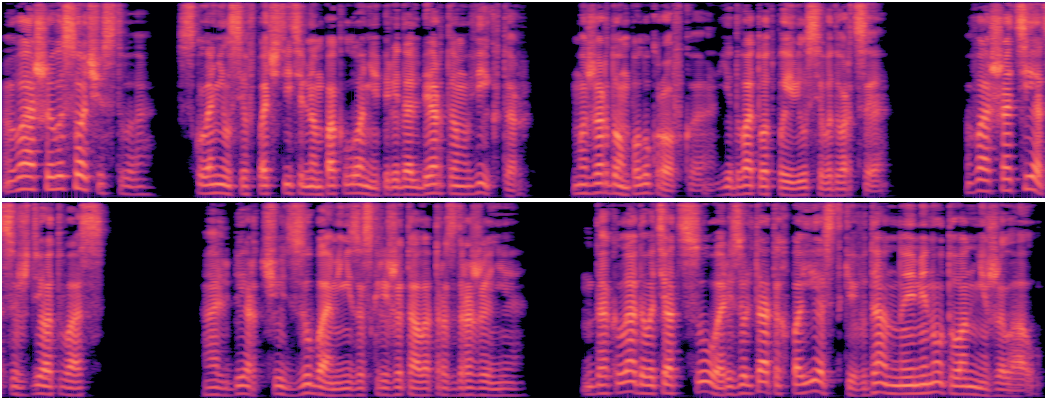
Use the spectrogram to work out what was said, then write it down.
«Ваше Высочество!» — склонился в почтительном поклоне перед Альбертом Виктор, мажордом-полукровка, едва тот появился во дворце. «Ваш отец ждет вас!» Альберт чуть зубами не заскрежетал от раздражения. Докладывать отцу о результатах поездки в данную минуту он не желал.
